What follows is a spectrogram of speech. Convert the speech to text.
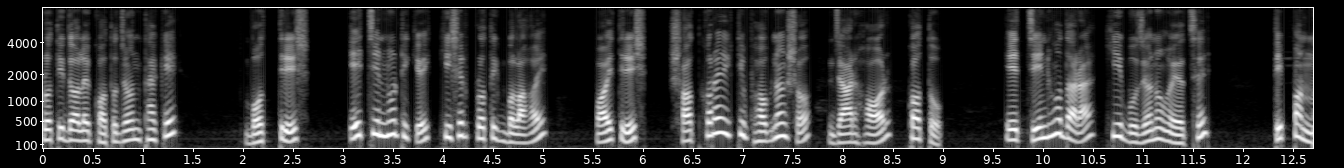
প্রতি দলে কতজন থাকে? বত্রিশ এই চিহ্নটিকে কিসের প্রতীক বলা হয়? পঁয়ত্রিশ শতকরা একটি ভগ্নাংশ যার হর কত? এ চিহ্ন দ্বারা কি বোঝানো হয়েছে? তিপ্পান্ন,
